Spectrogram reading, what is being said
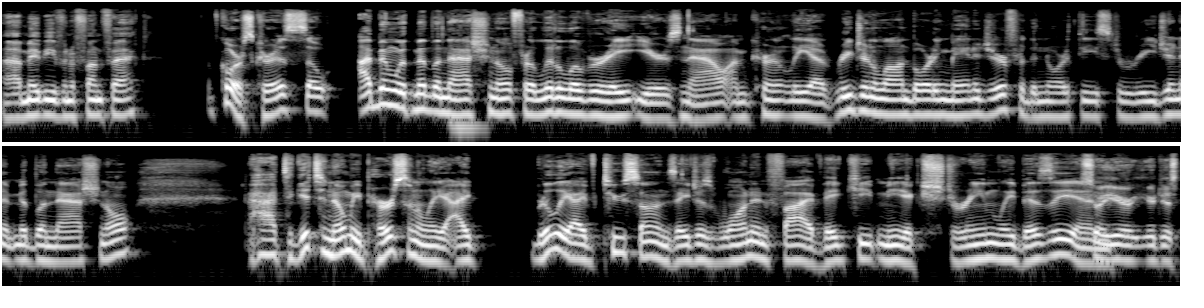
Uh, maybe even a fun fact? Of course, Chris. So I've been with Midland National for a little over eight years now. I'm currently a regional onboarding manager for the Northeast region at Midland National. Ah, to get to know me personally, I really I have two sons, ages one and five. They keep me extremely busy. And so you're you're just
